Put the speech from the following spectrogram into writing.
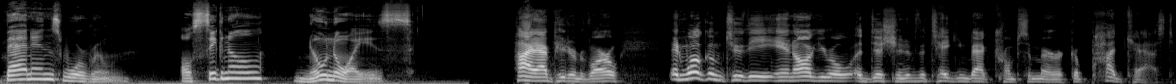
Bannon's War Room. All signal, no noise. Hi, I'm Peter Navarro, and welcome to the inaugural edition of the Taking Back Trump's America podcast.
